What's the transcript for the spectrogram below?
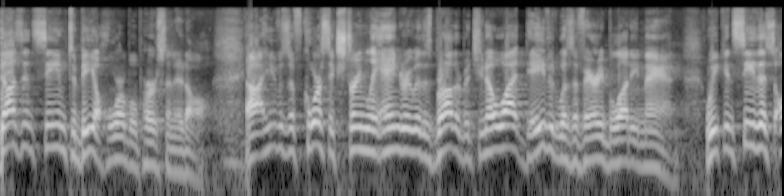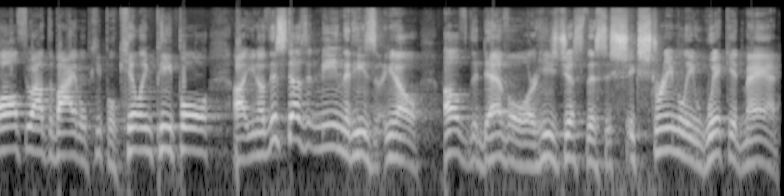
doesn't seem to be a horrible person at all. Uh, he was, of course, extremely angry with his brother, but you know what? David was a very bloody man. We can see this all throughout the Bible, people killing people. Uh, you know, this doesn't mean that he's, you know, of the devil or he's just this extremely wicked man.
